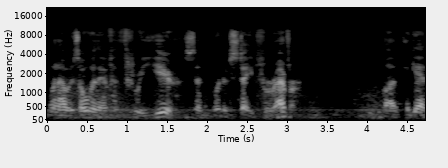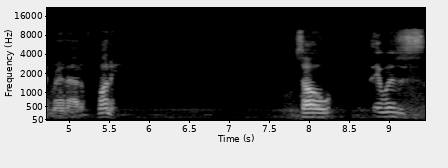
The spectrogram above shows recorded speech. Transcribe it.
when I was over there for three years and would have stayed forever, but again ran out of money. So it was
